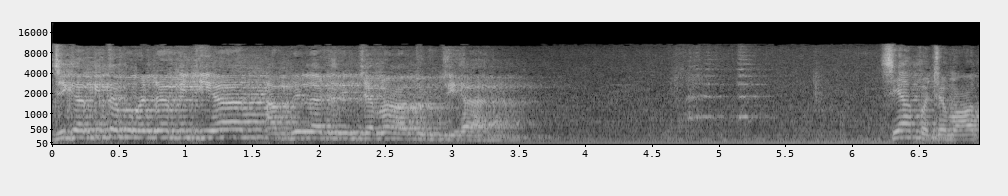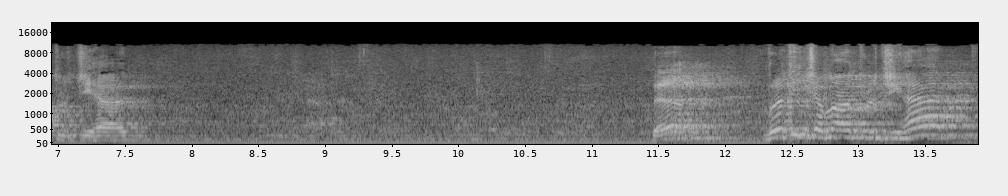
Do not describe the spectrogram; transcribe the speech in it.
Jika kita menghendaki jihad, ambillah dari jamaatul jihad. Siapa jamaatul jihad? Ha? Berarti jamaatul jihad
